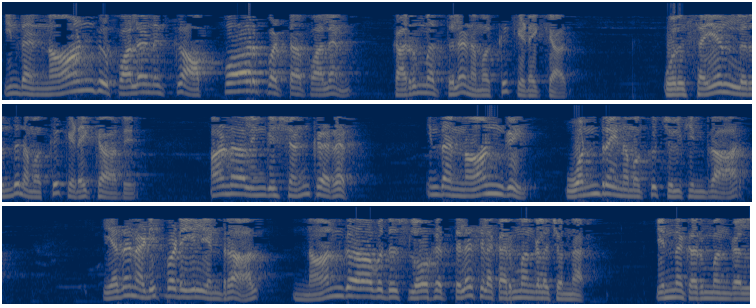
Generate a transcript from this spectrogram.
இந்த நான்கு பலனுக்கு அப்பாற்பட்ட பலன் கர்மத்துல நமக்கு கிடைக்காது. ஒரு செயலிலிருந்து நமக்கு கிடைக்காது. ஆனால் இங்கு சங்கரர் இந்த நான்கு ஒன்றை நமக்கு சொல்கின்றார். எதன் அடிப்படையில் என்றால் நான்காவது ஸ்லோகத்துல சில கர்மங்களை சொன்னார். என்ன கர்மங்கள்?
